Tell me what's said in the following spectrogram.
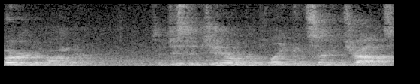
burned among them. So just a general complaint concerning trials.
